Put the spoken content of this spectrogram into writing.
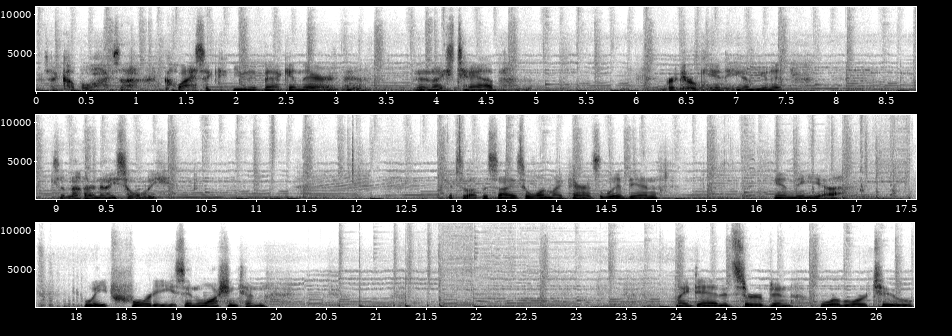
There's a couple, there's a classic unit back in there. And a nice tab. Retro canned ham unit. It's another nice oldie. It's about the size of one my parents lived in in the uh, late 40s in Washington. My dad had served in World War II,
